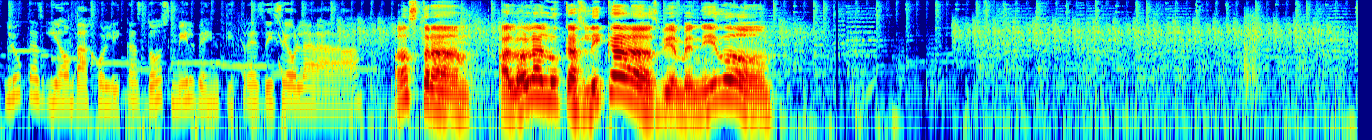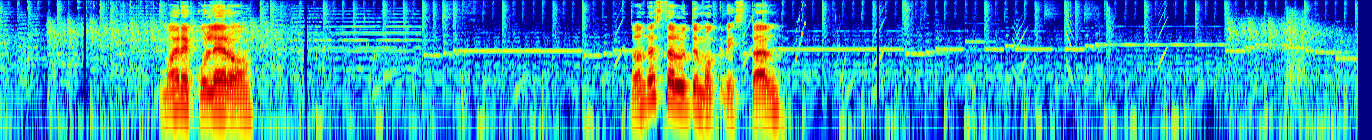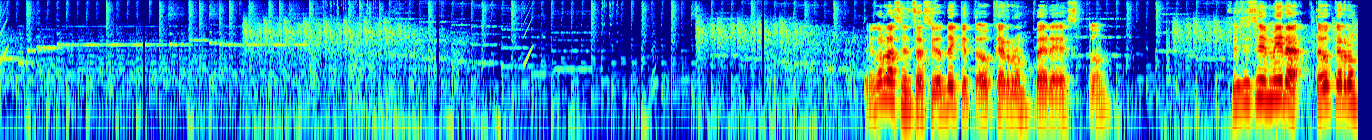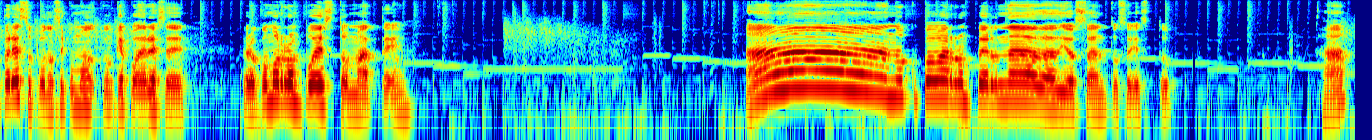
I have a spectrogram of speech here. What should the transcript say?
Lucas-Licas 2023 dice hola. ¡Ostras! ¡Alola Lucas Licas! ¡Bienvenido! Muere, culero. ¿Dónde está el último cristal? Tengo la sensación de que tengo que romper esto. Sí, sí, sí, mira, tengo que romper esto, pues no sé cómo, con qué poder ese. Pero ¿cómo rompo esto, mate? Ah, no ocupaba romper nada, Dios santo, soy estúpido. ¿Ah?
